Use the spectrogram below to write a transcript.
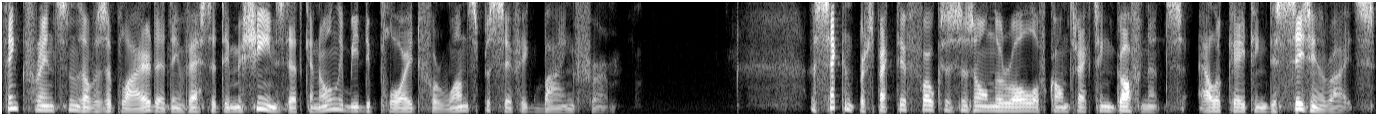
Think, for instance, of a supplier that invested in machines that can only be deployed for one specific buying firm. A second perspective focuses on the role of contracts in governance, allocating decision rights,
